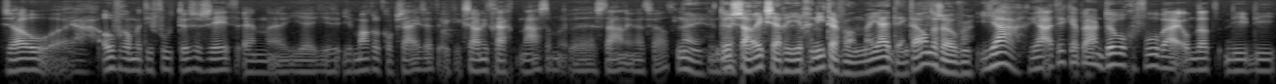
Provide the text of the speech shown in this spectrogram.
zo eh, ja, overal met die voet tussen zit en eh, je, je, je makkelijk opzij zet. Ik, ik zou niet graag naast hem eh, staan in het veld. Nee, Ik dus zou dat- ik zeggen, je geniet ervan. Maar jij denkt daar anders over. Ja, ja, het- ik heb daar een dubbel gevoel bij, omdat die, die,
